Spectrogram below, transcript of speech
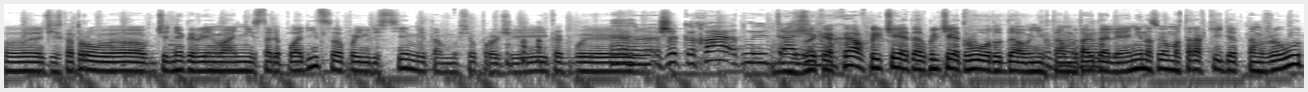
через которого э, через некоторое время они стали плодиться, появились семьи там и все прочее. И как бы Э, ЖКХ от. ЖКХ включает, включает воду, да, у них там и так далее. Они на своем островке где-то там живут,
